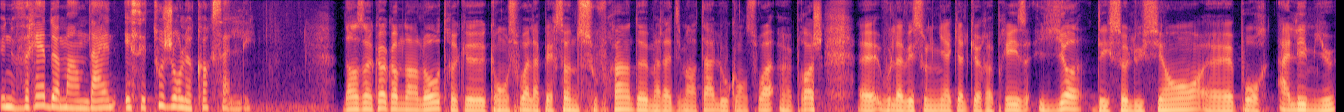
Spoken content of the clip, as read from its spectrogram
une vraie demande d'aide, et c'est toujours le cas que ça l'est. Dans un cas comme dans l'autre, que qu'on soit la personne souffrant de maladie mentale ou qu'on soit un proche, euh, vous l'avez souligné à quelques reprises, il y a des solutions euh, pour aller mieux,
